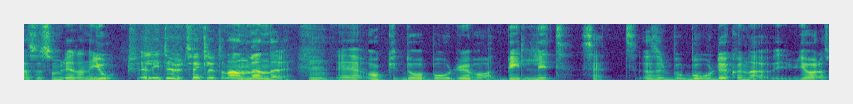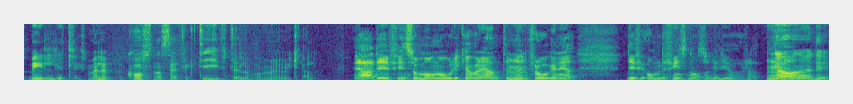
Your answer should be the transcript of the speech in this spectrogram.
alltså som redan är gjort. Eller inte utveckla utan använda det. Mm. Eh, och då borde det vara ett billigt sätt. Alltså det borde kunna göras billigt liksom. Eller kostnadseffektivt eller vad man nu vill kalla det. Ja, det finns så många olika varianter. Mm. Men frågan är det, om det finns någon som vill göra det. Ja, nej, det...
